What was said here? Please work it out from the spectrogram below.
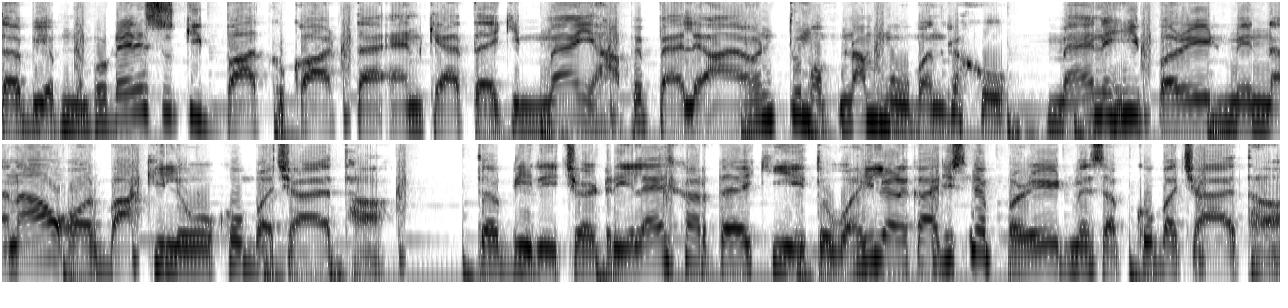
तभी अपने प्रोटेनिस उसकी बात को काटता है एंड कहता है कि, मैं यहाँ पे पहले आया हूँ, तुम अपना मुँह बंद रखो। मैंने ही परेड में ननाओ और बाकी लोगों को बचाया था। तभी रिचर्ड रियलाइज़ करता है कि ये तो वही लड़का है जिसने परेड में सबको बचाया था।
